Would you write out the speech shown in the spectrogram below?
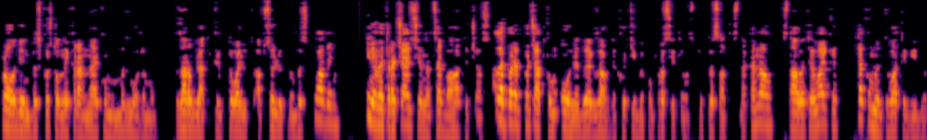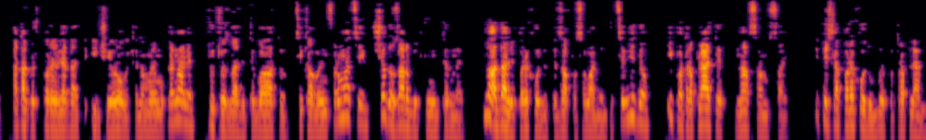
про один безкоштовний кран, на якому ми зможемо заробляти криптовалюту абсолютно без вкладень і не витрачаючи на це багато часу. Але перед початком огляду, як завжди, хотів би попросити вас підписатись на канал, ставити лайки та коментувати відео. А також переглядайте інші ролики на моєму каналі. Тут ви знайдете багато цікавої інформації щодо заробітку в інтернеті. Ну а далі переходите за посиланням під цим відео і потрапляйте на сам сайт. І після переходу ми потрапляємо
